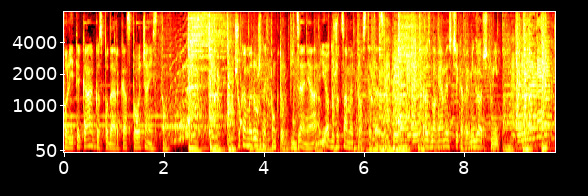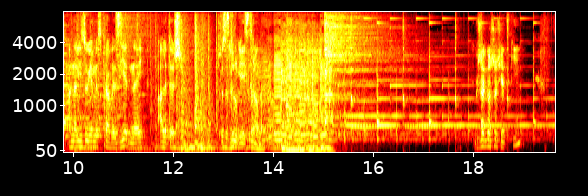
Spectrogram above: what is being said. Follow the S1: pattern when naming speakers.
S1: polityka, gospodarka, społeczeństwo. Szukamy różnych punktów widzenia i odrzucamy proste tezy.
S2: Rozmawiamy z ciekawymi gośćmi. Analizujemy sprawę z jednej, ale też
S1: z, z drugiej strony.
S3: Grzegorz Osiecki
